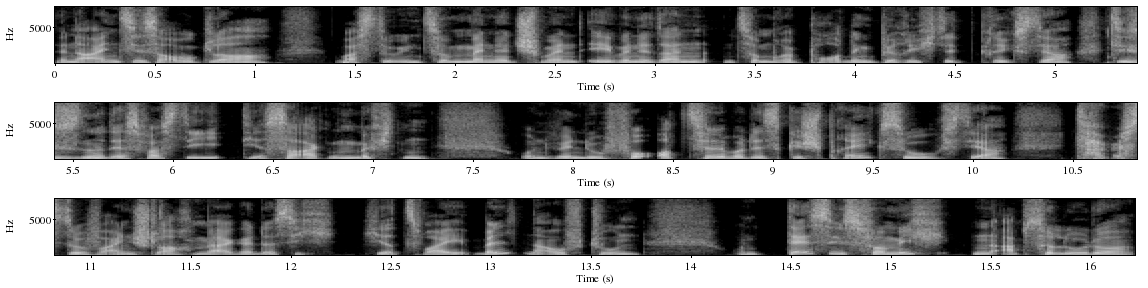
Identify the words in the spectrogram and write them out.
Denn eins ist auch klar, was du in zur Management-Ebene dann zum Reporting berichtet kriegst, ja, das ist nur das, was die dir sagen möchten. Und wenn du vor Ort selber das Gespräch suchst, ja, da wirst du auf einen Schlag merken, dass sich hier zwei Welten auftun. Und das ist für mich ein absoluter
